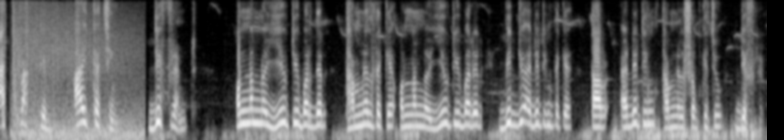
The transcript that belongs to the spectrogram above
অ্যাট্রাকটিভ আই ক্যাচিং ডিফারেন্ট অন্যান্য ইউটিউবারদের থামনেল থেকে, অন্যান্য ইউটিউবারের ভিডিও এডিটিং থেকে তার এডিটিং থামনেল সব কিছু ডিফারেন্ট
